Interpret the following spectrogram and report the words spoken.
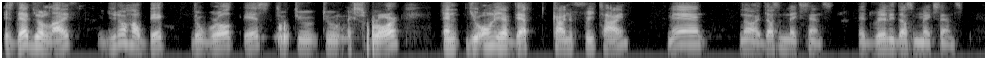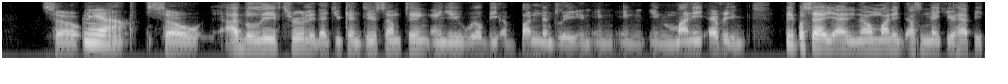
Is that your life? You know how big the world is to to to explore, and you only have that kind of free time. Man, no, it doesn't make sense. It really doesn't make sense. So yeah. So I believe truly that you can do something and you will be abundantly in in in, in money, everything people say, yeah, you know, money doesn't make you happy.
